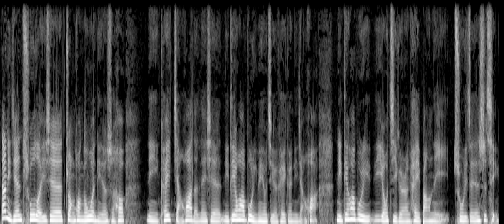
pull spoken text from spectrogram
当你今天出了一些状况跟问题的时候，你可以讲话的那些，你电话簿里面有几个可以跟你讲话？你电话簿里有几个人可以帮你处理这件事情？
